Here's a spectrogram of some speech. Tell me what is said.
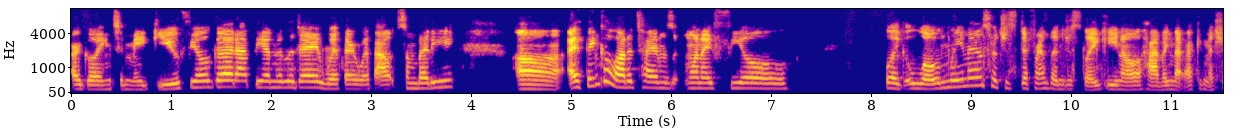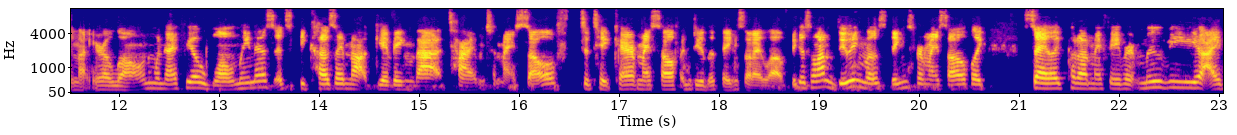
are going to make you feel good at the end of the day, with or without somebody. Uh, I think a lot of times when I feel like loneliness, which is different than just like, you know, having that recognition that you're alone. When I feel loneliness, it's because I'm not giving that time to myself to take care of myself and do the things that I love. Because when I'm doing those things for myself, like say I like put on my favorite movie, I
